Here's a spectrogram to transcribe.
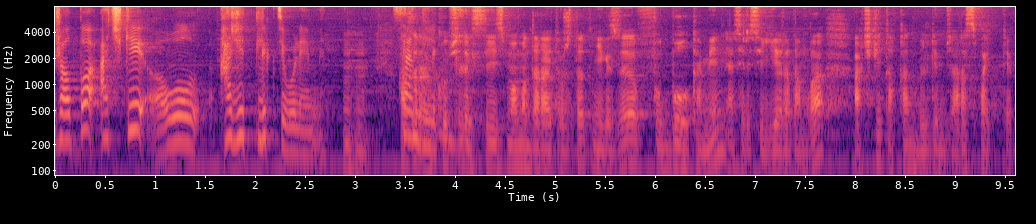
жалпы очки ол қажеттілік деп ойлаймын мен. Қазір көпшілік стилист мамандар айтып жатады негізі футболкамен әсіресе ер адамға очки таққан мүлдем жараспайды деп.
